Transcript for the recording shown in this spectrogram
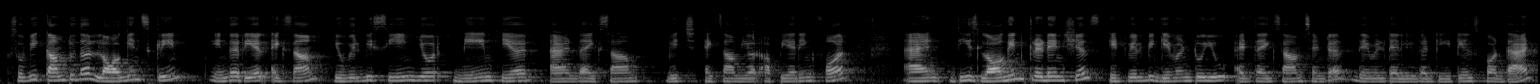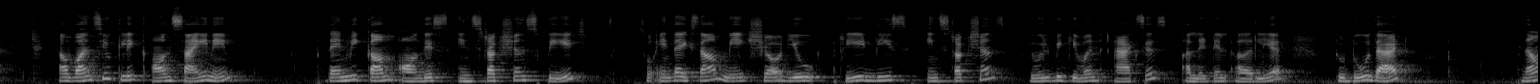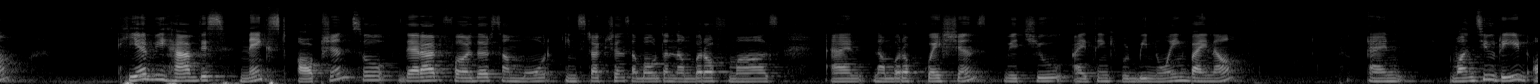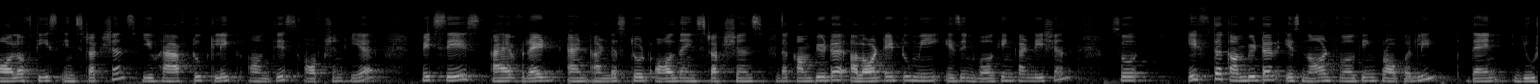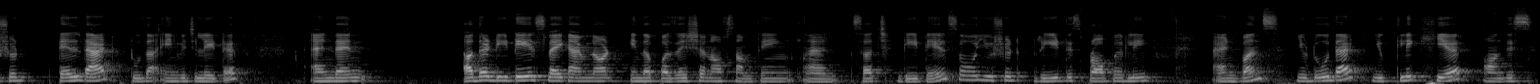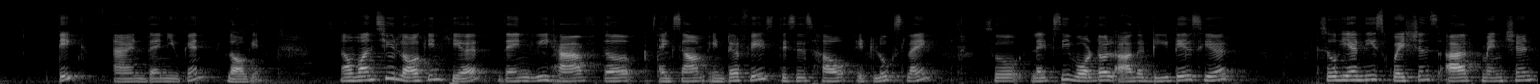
so we come to the login screen in the real exam you will be seeing your name here and the exam which exam you are appearing for. And these login credentials it will be given to you at the exam center. They will tell you the details for that. Now once you click on sign in then we come on this instructions page. So in the exam make sure you read these instructions. You will be given access a little earlier to do that. Now here we have this next option so there are further some more instructions about the number of marks and number of questions which you i think would be knowing by now and once you read all of these instructions you have to click on this option here which says I have read and understood all the instructions. The computer allotted to me is in working condition. So if the computer is not working properly, then you should tell that to the invigilator. And then other details like I'm not in the possession of something and such details. So you should read this properly. And once you do that you click here on this tick and then you can log in. Now once you log in here then we have the exam interface. This is how it looks like. So let's see what all are the details here so here these questions are mentioned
